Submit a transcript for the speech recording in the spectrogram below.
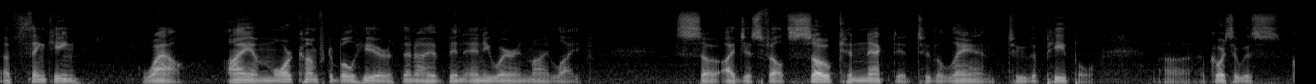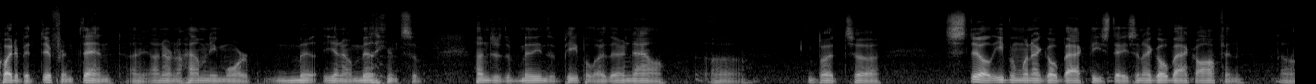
of thinking, wow, I am more comfortable here than I have been anywhere in my life. So I just felt so connected to the land, to the people. Uh, of course, it was quite a bit different then. I, mean, I don't know how many more, mi- you know, millions of, hundreds of millions of people are there now. Uh, but uh, still, even when I go back these days, and I go back often, uh,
